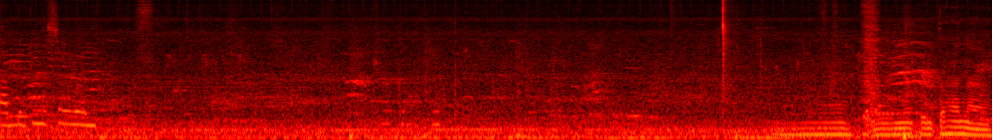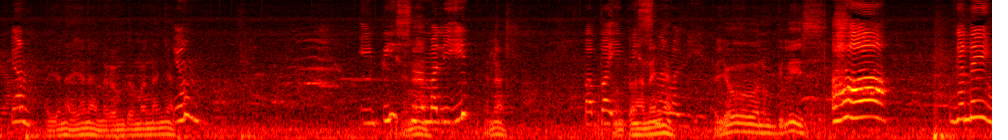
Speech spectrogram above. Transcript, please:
Mabig na sa. Ah, Alam niya puntahan na. Yun. Ayan na, ayan na. Naramdaman na niya. Yun. Ipis Yan na na. maliit. Ayan na. Papaipis Puntahan na na niya. maliit. Ayun, ang bilis. Ah! Galing!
